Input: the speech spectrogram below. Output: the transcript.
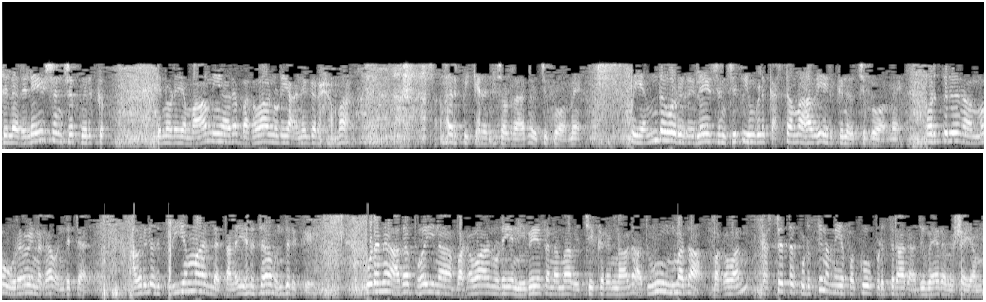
சில ரிலேஷன்ஷிப் இருக்கு. என்னுடைய மாமியார பகவானுடைய அனுகிரகமா சமர்ப்பிக்கிறேன்னு சொல்றாருன்னு வச்சுக்கோமே. இப்ப எந்த ஒரு ரிலேஷன்ஷிப் இவங்களுக்கு கஷ்டமாவே இருக்குன்னு வச்சுக்கோமே. ஒருத்தர் நம்ம உறவினரா வந்துட்டார். அவருக்கு அது பிரியமா இல்ல தலையெழுத்தா வந்திருக்கு. உடனே அத போய் நான் பகவானுடைய நிவேதனமா வச்சுக்கிறேன்னாலும் அதுவும் உண்மைதான். பகவான் கஷ்டத்தை கொடுத்து நம்ம பக்குவப்படுத்துறாரு. அது வேற விஷயம்.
